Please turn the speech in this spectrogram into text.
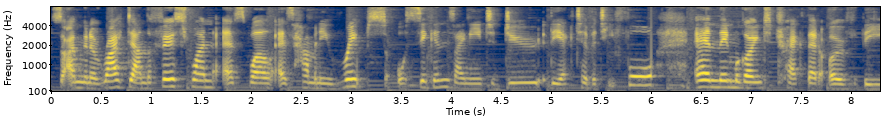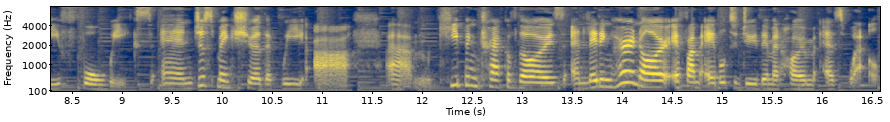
So I'm going to write down the first one as well as how many reps or seconds I need to do the activity for. And then we're going to track that over the four weeks and just make sure that we are um, keeping track of those and letting her know if I'm able to do them at home as well.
